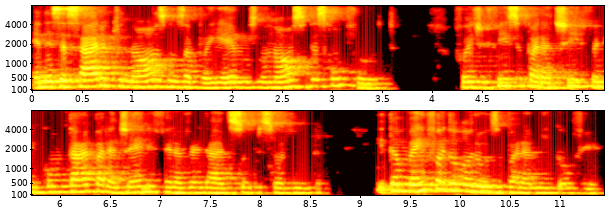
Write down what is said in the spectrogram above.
É necessário que nós nos apoiemos no nosso desconforto. Foi difícil para Tiffany contar para Jennifer a verdade sobre sua vida. E também foi doloroso para amiga ouvir.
